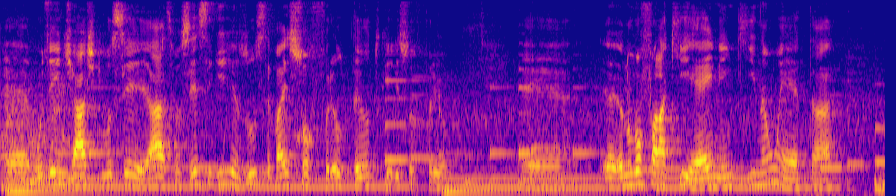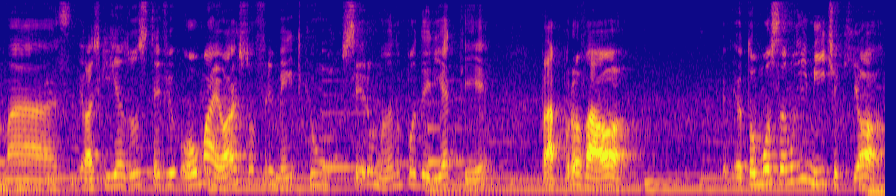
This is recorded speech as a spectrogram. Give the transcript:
É, muita gente acha que você, ah, se você seguir Jesus, você vai sofrer o tanto que ele sofreu. É, eu não vou falar que é nem que não é, tá? Mas eu acho que Jesus teve o maior sofrimento que um ser humano poderia ter para provar, ó, eu estou mostrando um limite aqui, ó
